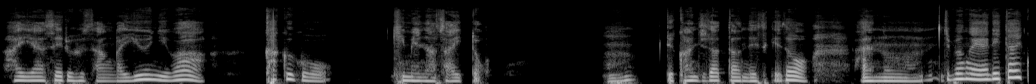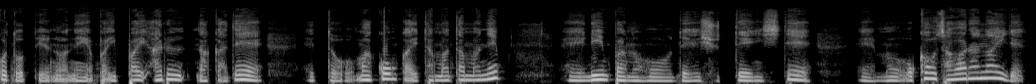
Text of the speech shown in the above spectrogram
ハイヤーセルフさんが言うには、覚悟を決めなさいと。ん？って感じだったんですけど、あの、自分がやりたいことっていうのはね、やっぱいっぱいある中で、えっと、まあ、今回たまたまね、えー、リンパの方で出店して、えー、もうお顔触らないで、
